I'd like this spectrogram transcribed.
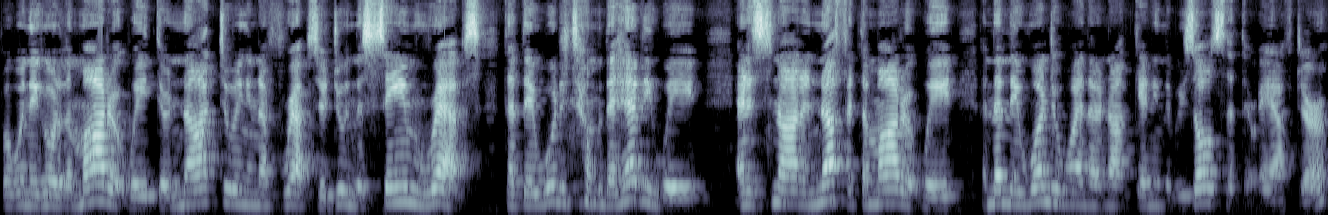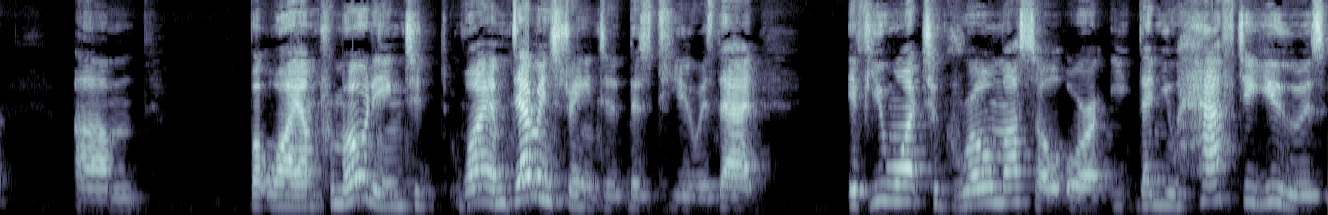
but when they go to the moderate weight, they're not doing enough reps. They're doing the same reps that they would have done with the heavy weight, and it's not enough at the moderate weight. And then they wonder why they're not getting the results that they're after. Um, but why I'm promoting to, why I'm demonstrating to this to you is that if you want to grow muscle, or then you have to use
